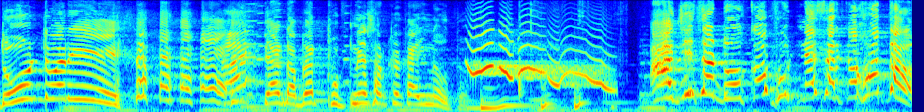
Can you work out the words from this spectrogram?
डोंट वरी त्या डब्यात फुटण्यासारखं काही नव्हतं. आजीचं डोकं फुटण्यासारखं होतं.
